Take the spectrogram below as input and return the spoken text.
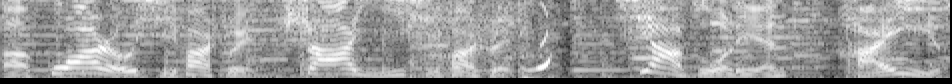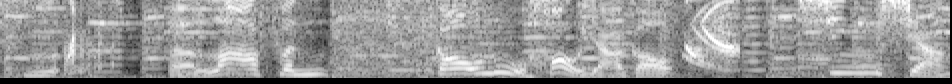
啊，刮柔洗发水、沙怡洗发水、夏佐莲、海以丝、呃拉芬、高露号牙膏、心想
